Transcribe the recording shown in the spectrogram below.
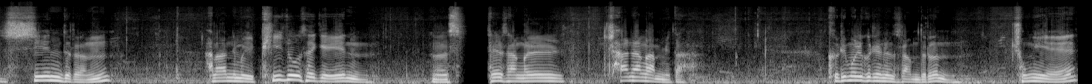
시인들은 하나님의 피조 세계인 어, 세상을 찬양합니다. 그림을 그리는 사람들은 종이에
